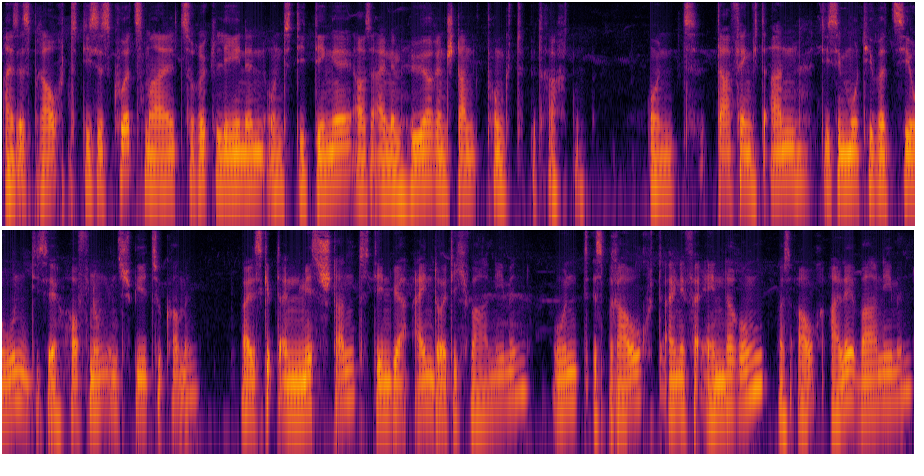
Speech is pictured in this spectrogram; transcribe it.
Also es braucht dieses kurz mal zurücklehnen und die Dinge aus einem höheren Standpunkt betrachten. Und da fängt an, diese Motivation, diese Hoffnung ins Spiel zu kommen, weil es gibt einen Missstand, den wir eindeutig wahrnehmen und es braucht eine Veränderung, was auch alle wahrnehmen,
